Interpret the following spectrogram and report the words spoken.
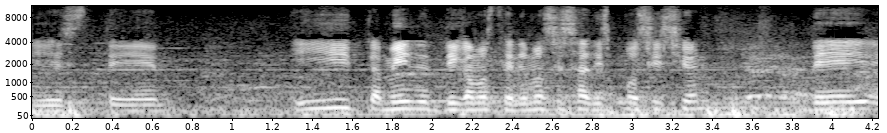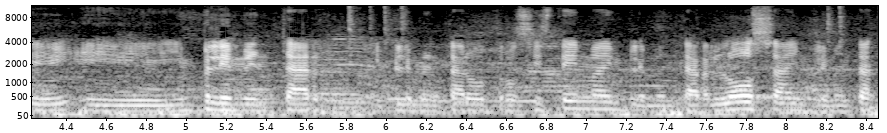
Este, y también, digamos, tenemos esa disposición de eh, implementar, implementar otro sistema, implementar losa, implementar.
